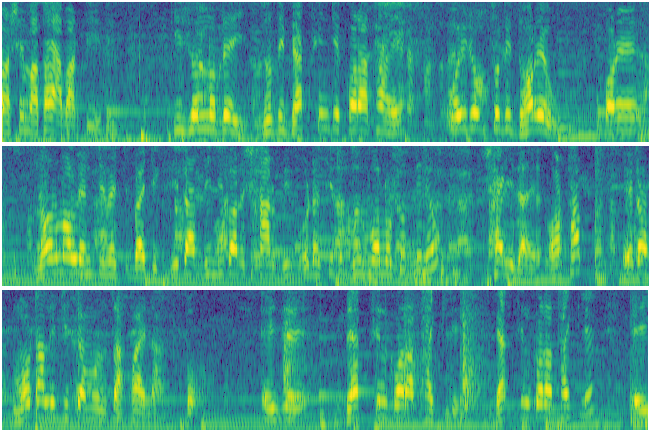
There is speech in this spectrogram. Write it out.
মাসের মাথায় আবার দিয়ে দিই। কী জন্য দেই? যদি ভ্যাকসিনটি করা থাকে ওই রোগ যদি ধরেও পরে নর্মাল অ্যান্টিবায়োটিক যেটা দিলি পারে সারবি, ওটা সেটা দুর্বল ওষুধ দিলেও সারি দেয়। অর্থাৎ এটা মোর্টালিটি তেমনটা হয় না। এই যে ভ্যাকসিন করা থাকলে ভ্যাকসিন করা থাকলে এই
